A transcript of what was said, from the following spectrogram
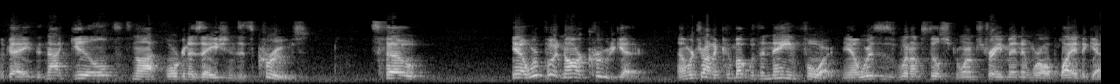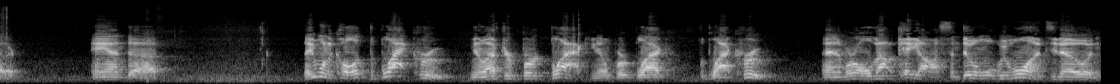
Okay? It's not guilds, it's not organizations, it's crews. So, you know, we're putting our crew together. And we're trying to come up with a name for it. You know, this is when I'm still when I'm streaming and we're all playing together. And uh, they want to call it the Black Crew. You know, after Burke Black. You know, Burke Black, the Black Crew. And we're all about chaos and doing what we want. You know, and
